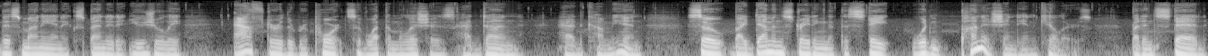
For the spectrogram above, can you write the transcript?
this money and expended it usually after the reports of what the militias had done had come in. So, by demonstrating that the state wouldn't punish Indian killers, but instead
